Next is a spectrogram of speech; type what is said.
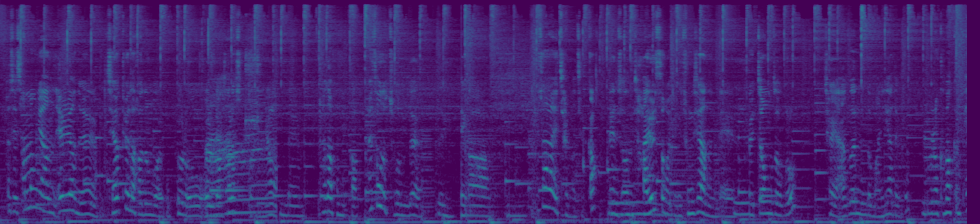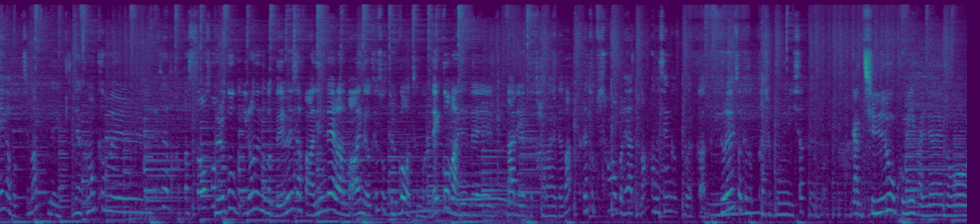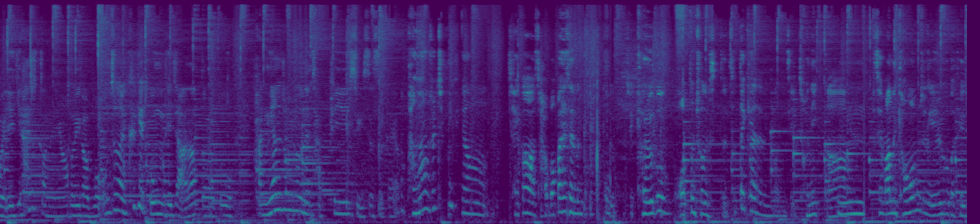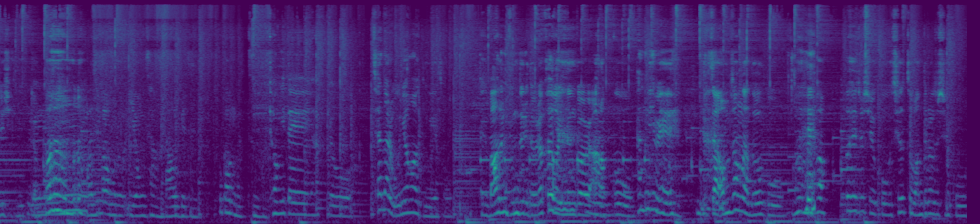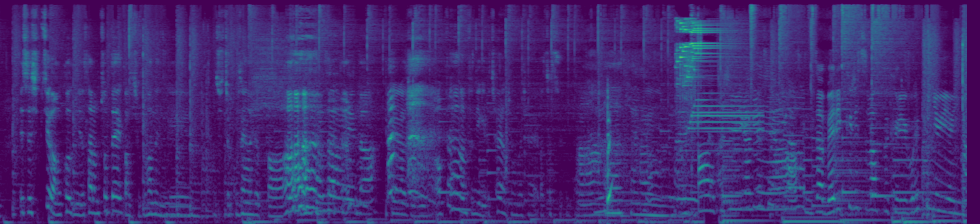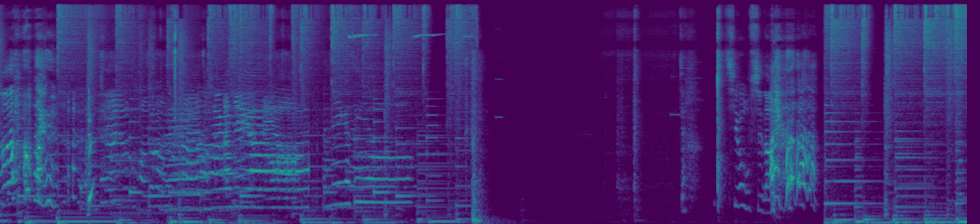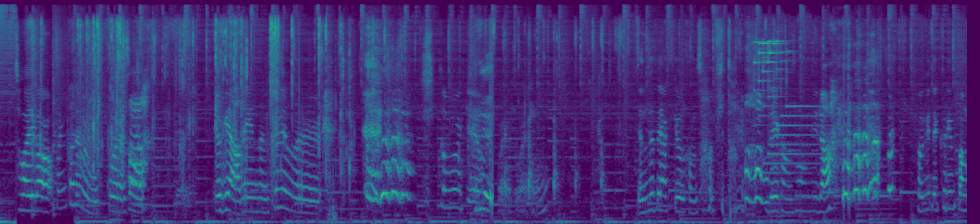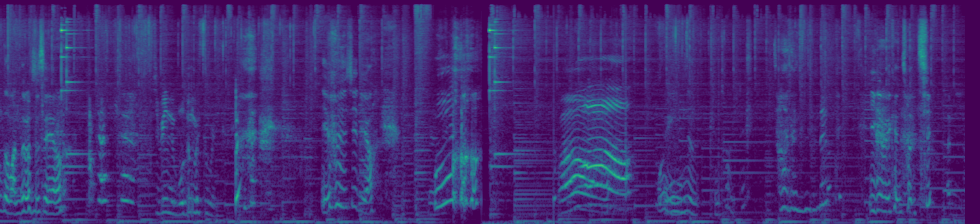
사실 3학년 1년을 제약회사 가는 걸 목표로 원래 아. 살았었거든요. 근데 하다 보니까 회사도 좋은데 네. 내가 음, 회사에 잘 맞을까? 근데 저는 자율성을 되게 중시하는데 음. 결정적으로 제가 야근도 많이 해야 되고 물론 그만큼 페이가 높지만 네. 내가 그만큼을 회사에다 갖다 써서 결국 이뤄내는 건 내 회사가 아닌데 라는 마음이 내가 계속 들 것 같은 거예요 내 거가 아닌데 날 이렇게 갈아야 되나? 그래도 또 창업을 해야 되나? 하는 생각도 약간 음. 그래서 계속 다시 고민이 시작되는 것 같아요 약간 진로 고민 관련해서 얘기하셨잖아요. 저희가 뭐 엄청나게 크게 도움은 되지 않았더라도 방향 정도는 잡힐 수 있었을까요? 방향은 솔직히 그냥 제가 잡아가야 되는 것 같고 이제 결국 어떤 저는 선택해야 되는 건지 저니까 음. 제 많은 경험 중에 일부가 돼주시겠죠 음. 마지막으로 이 영상 나오게 된 소감 같은 거. 경희대 학교 채널을 운영하기 위해서 되게 많은 분들이 노력하고 있는 걸 음. 알았고 한님의 진짜 엄청난 노고 밥도 해주시고 디저트 만들어주시고 진짜 쉽지가 않거든요 사람 초대해가지고 하는 게 진짜 고생하셨다 감사합니다. 그래가지고 아, 편안한 분위기로 촬영 정말 잘 마쳤습니다 아, 다행이네. 아, 조심히 가세요. 진짜 메리 크리스마스 그리고 해피 뉴 이어입니다. 봅시다. 저희가 생크림을 못 구해서 여기 안에 있는 크림을 써볼게요. 좋아요, 좋아요. 연세대학교 감사합니다. 네, 감사합니다. 경희대 크림빵도 만들어주세요. 집에 있는 모든 걸 쓰고 있어. 이거 현실이야. 오! 와. 오, 이는 괜찮은데? 잘했는데? 이게 왜 괜찮지? 아니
